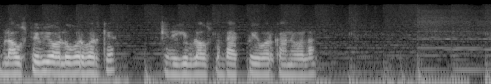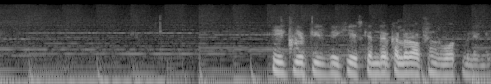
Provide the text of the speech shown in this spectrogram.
ब्लाउज पे भी ऑल ओवर वर्क है। देखिए ब्लाउज पे बैक पे वर्क आने वाला। एक ये पीस देखिए, इसके अंदर कलर ऑप्शंस बहुत मिलेंगे।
